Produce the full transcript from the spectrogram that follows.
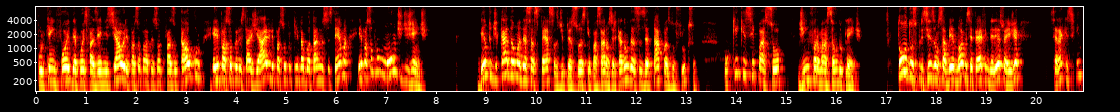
por quem foi depois fazer inicial, ele passou pela pessoa que faz o cálculo, ele passou pelo estagiário, ele passou por quem vai botar no sistema, ele passou por um monte de gente. Dentro de cada uma dessas peças de pessoas que passaram, ou seja, cada uma dessas etapas do fluxo, o que, que se passou de informação do cliente? Todos precisam saber nome, CPF, endereço, RG? Será que sim?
